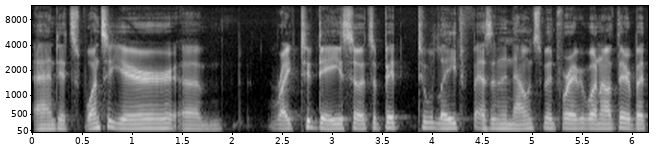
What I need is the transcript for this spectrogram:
and it's once a year. Um, right today, so it's a bit too late as an announcement for everyone out there. But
